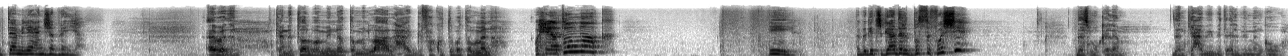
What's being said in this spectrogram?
بتعمل إيه عند جبرية؟ ابدا. كانت طالبة مني أطمن لها على الحاج فكنت بطمنها. وحياة أمك إيه؟ ما بقتش قادر تبص في وشي؟ ده اسمه كلام. ده انت حبيبة قلبي من جوه.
